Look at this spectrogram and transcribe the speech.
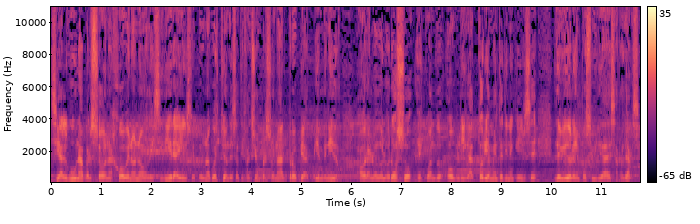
si alguna persona, joven o no, decidiera irse por una cuestión de satisfacción personal propia, bienvenido. Ahora, lo doloroso es cuando obligatoriamente tienen que irse debido a la imposibilidad de desarrollarse.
